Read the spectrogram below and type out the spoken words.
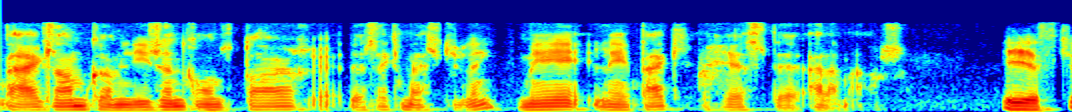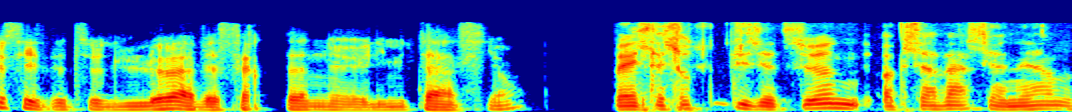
par exemple comme les jeunes conducteurs euh, de sexe masculin, mais l'impact reste à la marge. Et est-ce que ces études-là avaient certaines limitations? Ben, c'était surtout des études observationnelles,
